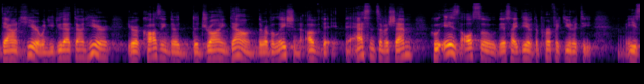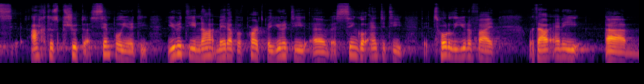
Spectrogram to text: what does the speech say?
down here, when you do that down here, you're causing the, the drawing down, the revelation of the, the essence of Hashem, who is also this idea of the perfect unity. Is achdus pshuta, simple unity. Unity not made up of parts, but unity of a single entity, totally unified, without any um,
